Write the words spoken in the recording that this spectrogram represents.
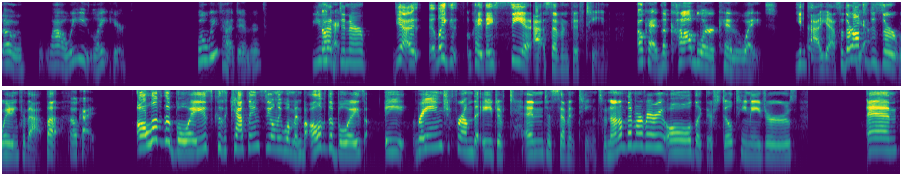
Oh, wow. We eat late here. Well, we've had dinner. You Okay. had dinner. Yeah, like okay, they see it at 7:15. Okay. The cobbler can wait. Yeah, yeah. So they're on Yeah. to dessert waiting for that. But Okay. all of the boys, because Kathleen's the only woman, but all of the boys a- range from the age of 10 to 17. So none of them are very old, like they're still teenagers. And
